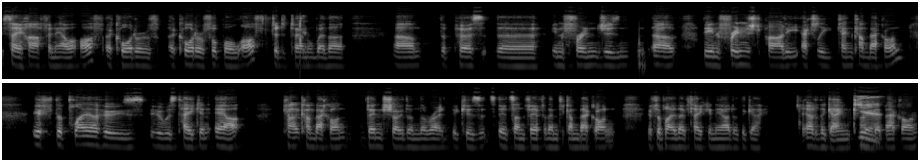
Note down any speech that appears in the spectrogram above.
say half an hour off, a quarter of a quarter of football off to determine whether um, the person the infringes uh, the infringed party actually can come back on. If the player who's who was taken out can't come back on, then show them the red because it's it's unfair for them to come back on if the player they've taken out of the game out of the game can't Yeah. get back on.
